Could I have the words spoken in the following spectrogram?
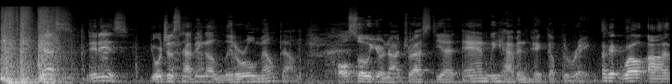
Yes, it is. You're just having a literal meltdown. Also, you're not dressed yet, and we haven't picked up the ring. Okay, well, uh,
